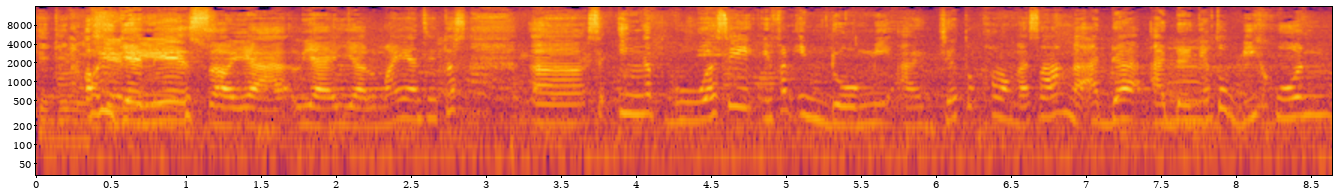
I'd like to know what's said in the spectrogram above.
Higienis. Oh higienis, oh ya, ya, ya lumayan sih. Terus eh, seinget gua sih, even Indomie aja tuh kalau nggak salah nggak ada, adanya tuh bihun,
